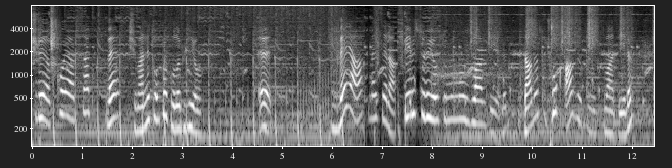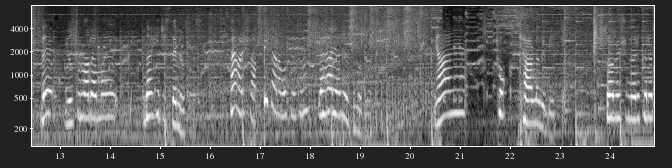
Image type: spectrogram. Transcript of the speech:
şuraya koyarsak ve çimenli toprak olabiliyor. Evet. Veya mesela bir sürü yosunumuz var diyelim. Daha doğrusu çok az yosunumuz var diyelim. Ve yosun aramayı da hiç istemiyorsunuz. Hemen şuna bir tane basıyorsunuz ve her yer yosun oluyor. Yani çok karlı bir bilgi. Sonra şunları kırıp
